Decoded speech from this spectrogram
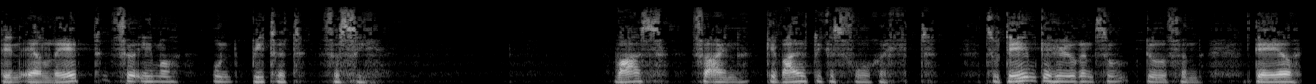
denn er lebt für immer und bittet für sie. Was für ein gewaltiges Vorrecht, zu dem gehören zu dürfen, der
